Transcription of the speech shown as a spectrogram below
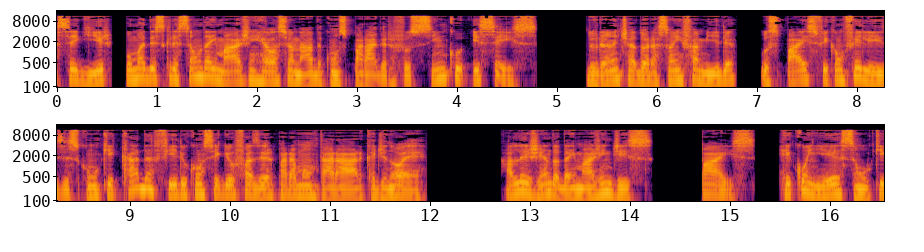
seguir, uma descrição da imagem relacionada com os parágrafos 5 e 6. Durante a adoração em família, os pais ficam felizes com o que cada filho conseguiu fazer para montar a arca de Noé. A legenda da imagem diz: Pais, reconheçam o que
